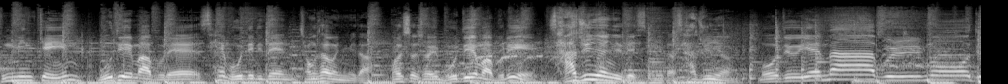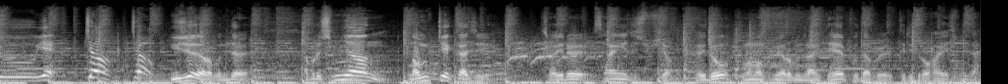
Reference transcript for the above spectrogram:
국민 게임 모두의 마블의 새 모델이 된 정상훈입니다. 벌써 저희 모두의 마블이 4주년이 됐습니다. 4주년. 모두의 마블 모두의 쩍쩍 유저 여러분들 앞으로 10년 넘게까지 저희를 사랑해 주십시오. 저희도 그만큼 여러분들한테 보답을 드리도록 하겠습니다.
